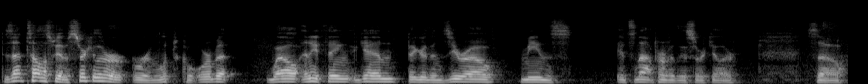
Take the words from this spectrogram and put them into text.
Does that tell us we have a circular or an elliptical orbit? Well, anything, again, bigger than zero means it's not perfectly circular. So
